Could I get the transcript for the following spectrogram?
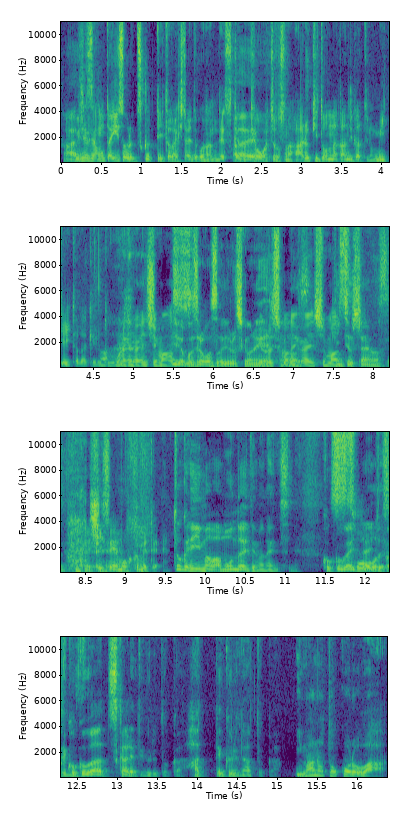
はい藤井先生、本当はインソール作っていただきたいところなんですけど、はい今日はちょっとその歩きどんな感じかっていうのを見ていただけると。お願いします。いや、こちらこそよろしくお願いします。よろしくお願いします緊張しちゃいますね。姿勢も含めて。特に今は問題点はないんですね。ここが痛いとか、ねここが疲れてくるとか、張ってくるなとか。今のところは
